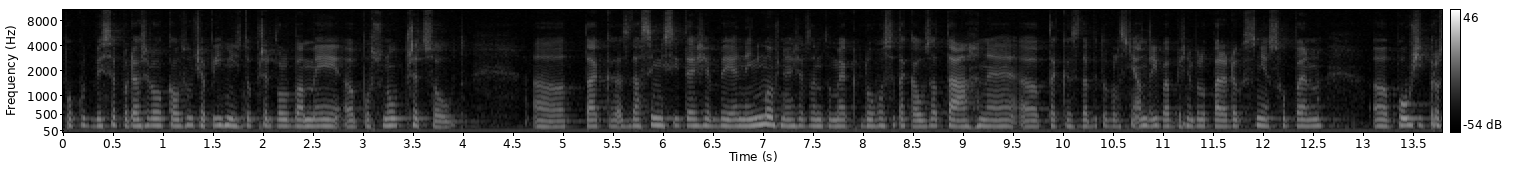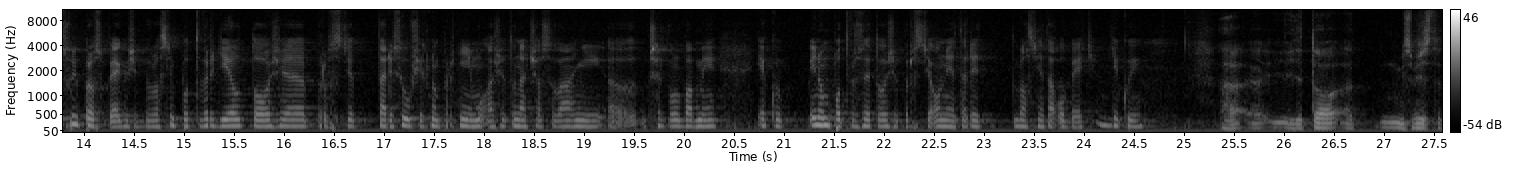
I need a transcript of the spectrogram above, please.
pokud by se podařilo kauzu Čapí hnízdo před volbami posunout před soud, Eh, tak zda si myslíte, že by není možné, že vzhledem tomu, jak dlouho se ta kauza táhne, tak zda by to vlastně Andrej Babiš nebyl paradoxně schopen použít pro svůj prospěch, že by vlastně potvrdil to, že prostě tady jsou všechno proti němu a že to načasování před volbami jako jenom potvrzuje to, že prostě on je tady vlastně ta oběť. Děkuji. Je to, myslím, že jste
